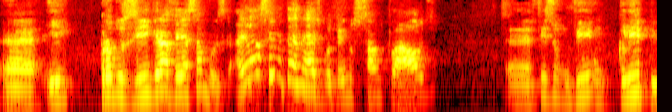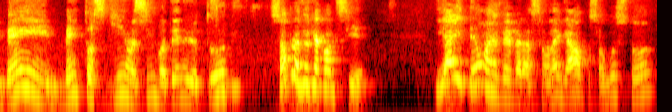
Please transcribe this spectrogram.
é, e produzi e gravei essa música. Aí lancei na internet, botei no SoundCloud, é, fiz um, um clipe bem, bem tosquinho assim, botei no YouTube, só para ver o que acontecia. E aí deu uma reverberação legal, o pessoal gostou.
